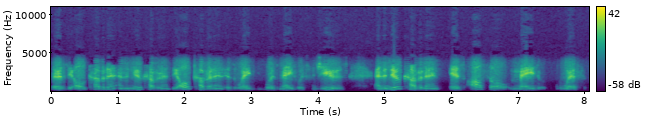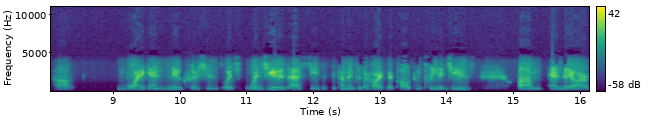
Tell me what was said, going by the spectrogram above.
There's the Old Covenant and the New Covenant. The Old Covenant is way, was made with the Jews, and the New Covenant is also made with uh, born again new Christians. Which, when Jews ask Jesus to come into their heart, they're called completed Jews, um, and they are,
